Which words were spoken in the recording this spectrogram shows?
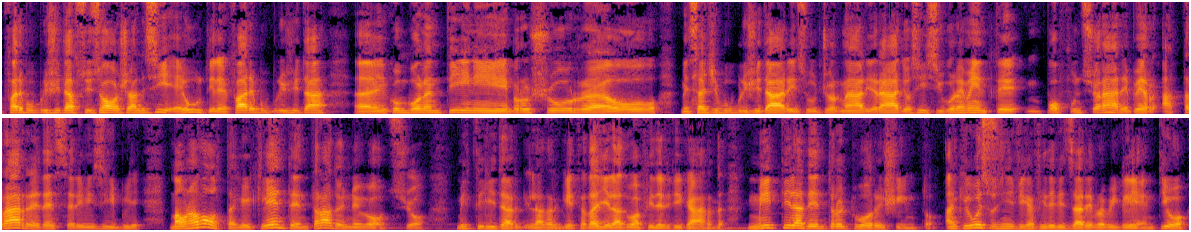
fare pubblicità sui social, sì, è utile, fare pubblicità eh, con volantini, brochure eh, o messaggi pubblicitari su giornali, radio, sì, sicuramente può funzionare per attrarre ed essere visibili, ma una volta che il cliente è entrato in negozio, mettigli tar- la targhetta, dagli la tua fidelity card, mettila dentro il tuo recinto. Anche questo significa fidelizzare i propri clienti. Io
